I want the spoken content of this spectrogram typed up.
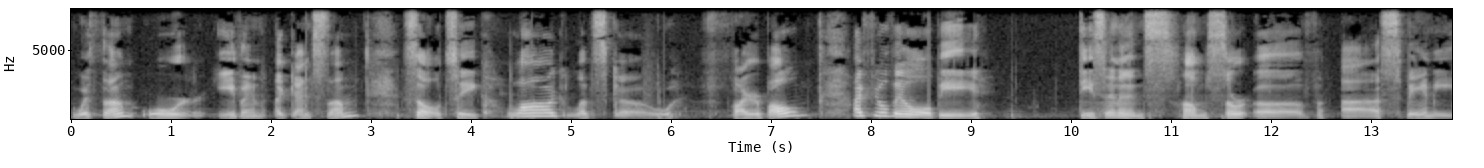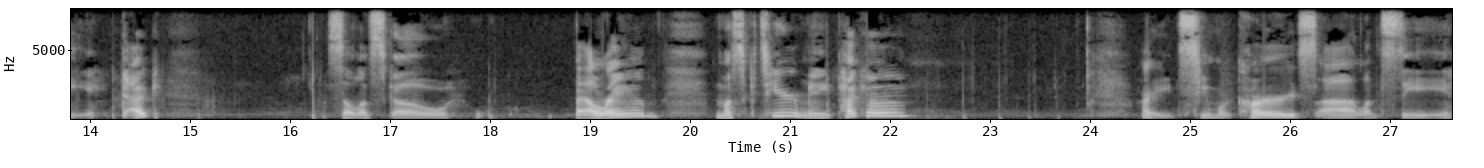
with them or even against them. So I'll take log, let's go Fireball. I feel they'll be decent in some sort of uh, spammy deck. So let's go Battle Ram, Musketeer, Mini P.E.K.K.A. Alright, two more cards. Uh, let's see.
